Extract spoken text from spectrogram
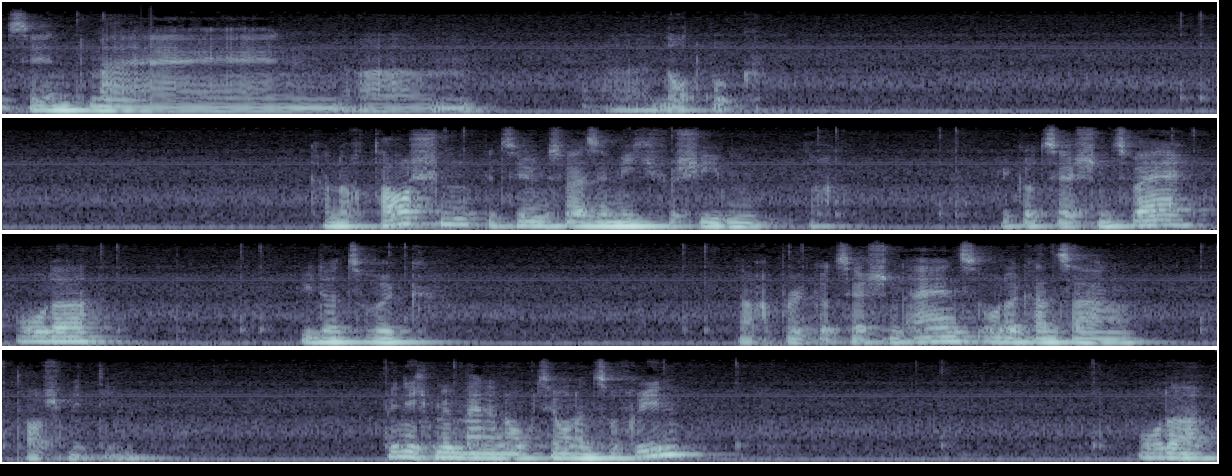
sind mein ähm, äh, Notebook. Kann auch tauschen bzw. mich verschieben nach Breakout Session 2 oder wieder zurück nach Breakout Session 1 oder kann sagen, tausch mit ihm. Bin ich mit meinen Optionen zufrieden? Oder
